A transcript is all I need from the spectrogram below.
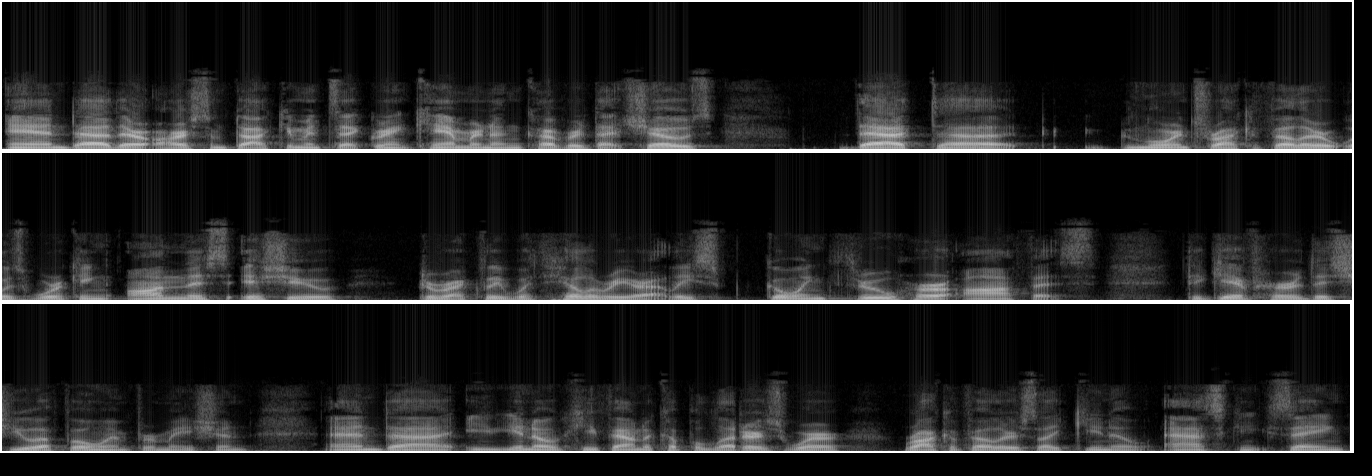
And uh, there are some documents that Grant Cameron uncovered that shows that uh, Laurance Rockefeller was working on this issue directly with Hillary, or at least going through her office to give her this UFO information. And uh, you know, he found a couple letters where Rockefeller's like, you know, asking, saying,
